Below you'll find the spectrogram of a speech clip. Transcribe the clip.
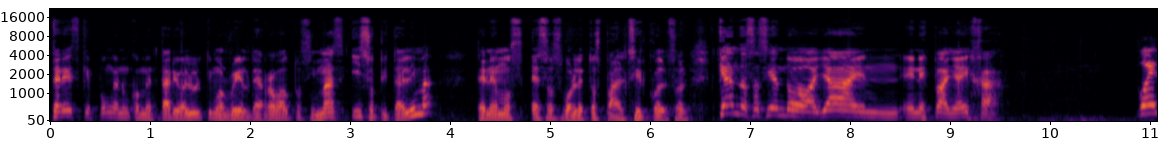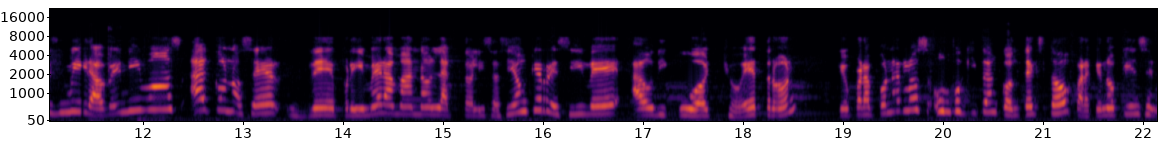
tres que pongan un comentario al último reel de arroba autos y más y Sopita de Lima, tenemos esos boletos para el Circo del Sol. ¿Qué andas haciendo allá en, en España, hija? Pues mira, venimos a conocer de primera mano la actualización que recibe Audi Q8 e-tron, que para ponerlos un poquito en contexto, para que no piensen,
